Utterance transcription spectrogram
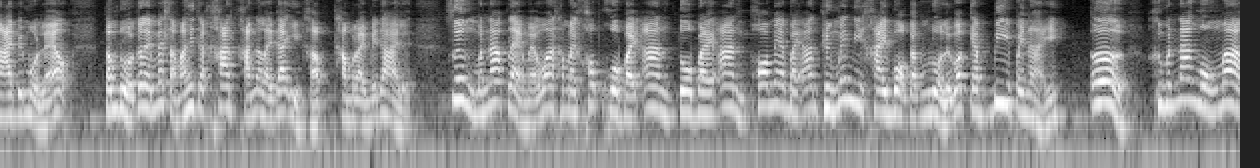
นายไปหมดแล้วตำรวจก็เลยไม่สามารถที่จะคาดคั้นอะไรได้อีกครับทำอะไรไม่ได้เลย ซึ่งมันน่าแปลกไหมว่าทำไมครอบครัวไบอันตัวไบอันพ่อแม่ไบอันถึงไม่มีใครบอกกับตำรวจเลยว่าแกบบี้ไปไหน เออ คือมันน่างงมาก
